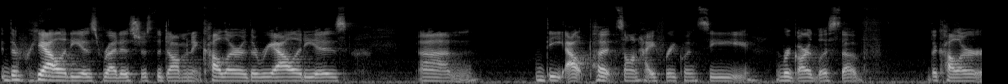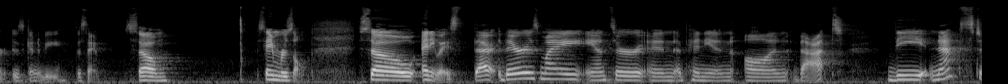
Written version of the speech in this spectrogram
the reality is red is just the dominant color the reality is um, the outputs on high frequency, regardless of the color, is going to be the same. So, same result. So, anyways, that there is my answer and opinion on that. The next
